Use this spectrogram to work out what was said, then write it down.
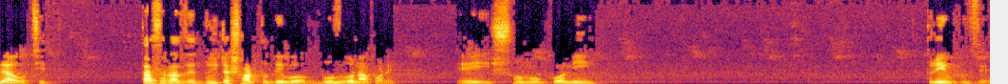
দেওয়া উচিত। তাছাড়া যে দুইটা শর্ত দেব, বুঝব না পরে। এই সমকোণী ত্রিভুজে।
